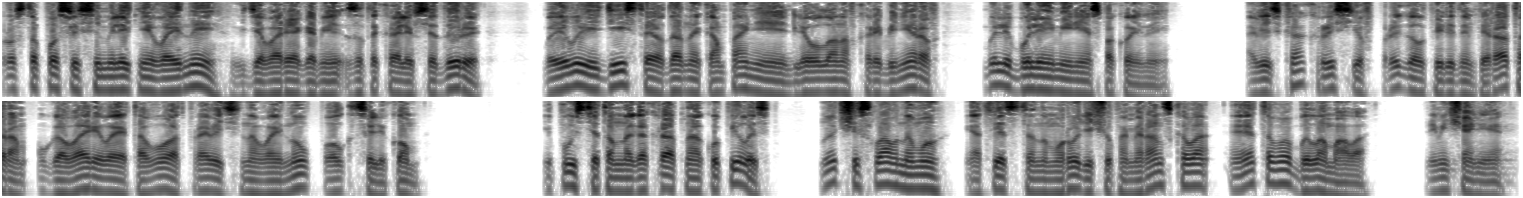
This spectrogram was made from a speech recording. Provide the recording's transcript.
Просто после Семилетней войны, где варягами затыкали все дыры, боевые действия в данной кампании для уланов-карабинеров были более-менее спокойные. А ведь как Рысьев прыгал перед императором, уговаривая того отправить на войну полк целиком. И пусть это многократно окупилось, но тщеславному и ответственному родичу Померанского этого было мало. Примечание.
